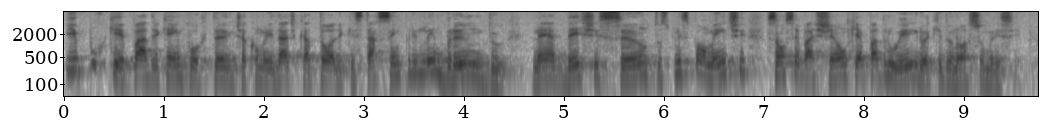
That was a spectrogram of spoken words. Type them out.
E por que, padre, que é importante a comunidade católica estar sempre lembrando né, destes santos, principalmente São Sebastião, que é padroeiro aqui do nosso município?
